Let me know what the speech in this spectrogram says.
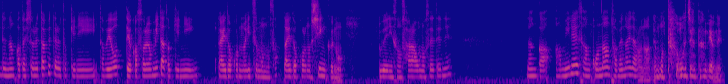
でなんか私それ食べてる時に食べようっていうかそれを見た時に台所のいつものさ台所のシンクの上にその皿を乗せてねなんかあミレイさんこんなの食べないだろうなって思った 思っちゃったんだよね。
